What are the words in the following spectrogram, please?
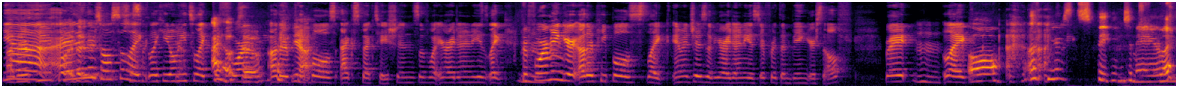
yeah other people. i think there's also it's just like like you don't need to like perform so. other Yeah. people's expectations of what your identity is like Mm-hmm. performing your other people's like images of your identity is different than being yourself right Mm-hmm. like oh you're speaking to me like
